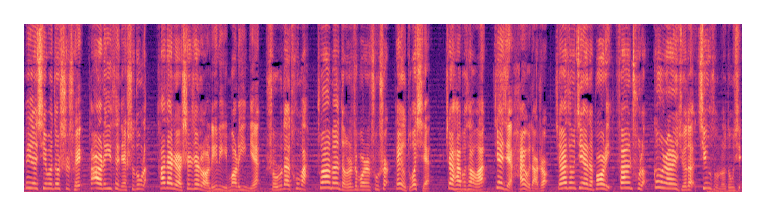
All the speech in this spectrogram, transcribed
毕竟新闻都实锤他二零一四年失踪了，他在这深山老林里冒了一年，守株待兔吗？专门等着这波人出事，该有多闲？这还不算完，剑剑还有大招，竟然从剑剑的包里翻出了更让人觉得惊悚的东西。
